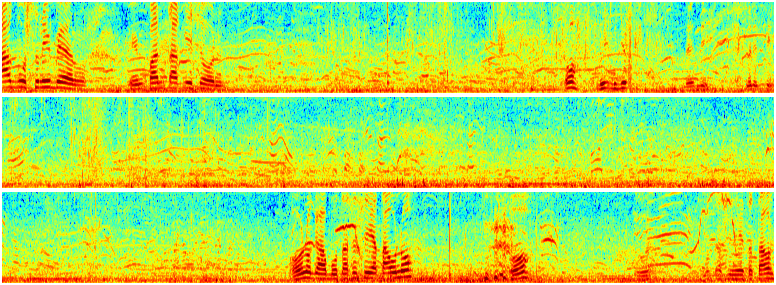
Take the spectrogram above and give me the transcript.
Agus River, Infanta Quezon. Oh, di video. Dali. Dali. Dali. Oh, nagabota sa siya taon, no? Oh. Oh. Buta siya ito taon.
